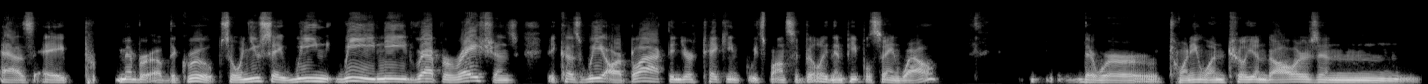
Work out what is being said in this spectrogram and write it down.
as a member of the group. So when you say we we need reparations because we are black, then you're taking responsibility. Then people saying, well, there were 21 trillion dollars in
